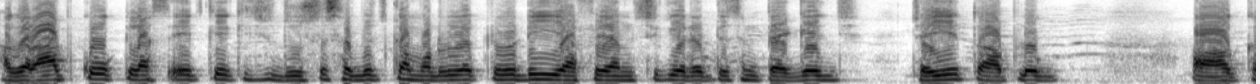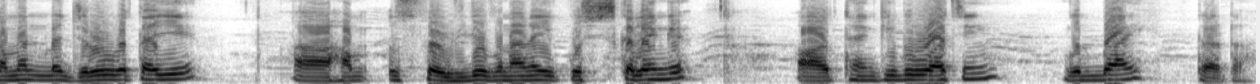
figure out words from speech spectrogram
अगर आपको क्लास एट के किसी दूसरे सब्जेक्ट का मॉडल एक्टिविटी या फिर एम सी एडेप्टेशन पैकेज चाहिए तो आप लोग कमेंट में ज़रूर बताइए। हम उस पर वीडियो बनाने की कोशिश करेंगे। और thank you for watching goodbye tata.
